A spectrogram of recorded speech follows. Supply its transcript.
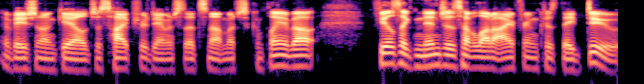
evasion on Gale, just high pure damage, so that's not much to complain about. Feels like ninjas have a lot of iframe because they do.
